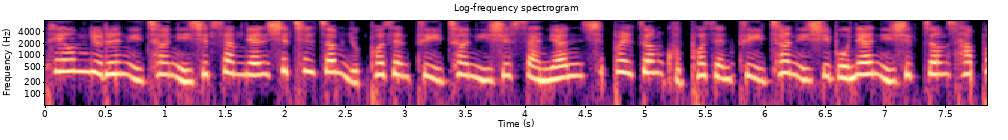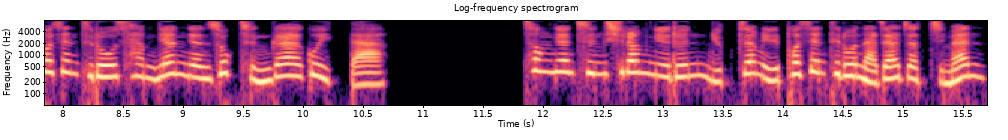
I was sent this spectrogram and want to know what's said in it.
폐업률은 2023년 17.6%, 2024년 18.9%, 2025년 20.4%로 3년 연속 증가하고 있다. 청년층 실업률은 6.1%로 낮아졌지만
